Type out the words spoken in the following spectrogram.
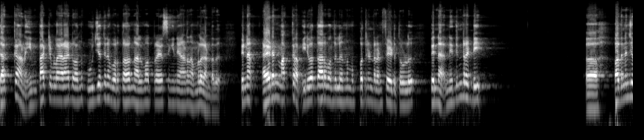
ഡക്കാണ്. ഇമ്പാക്ട് പ്ലെയർ ആയിട്ട് വന്ന് പൂജ്യത്തിന് പുറത്താകുന്ന അൽമോത് പ്രയർ സിംഗിനെയാണ് നമ്മൾ കണ്ടത്. പിന്നെ ഏഡൻ മക്രം ഇരുപത്തി ആറ് പന്തിൽ നിന്നും മുപ്പത്തിരണ്ട് റൺസേ എടുത്തുള്ളൂ. പിന്നെ നിതിൻ റെഡ്ഡി പതിനഞ്ച്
